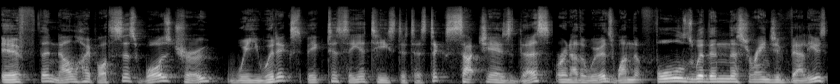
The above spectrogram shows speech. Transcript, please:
if the null hypothesis was true, we would expect to see a t statistic such as this, or in other words, one that falls within this range of values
